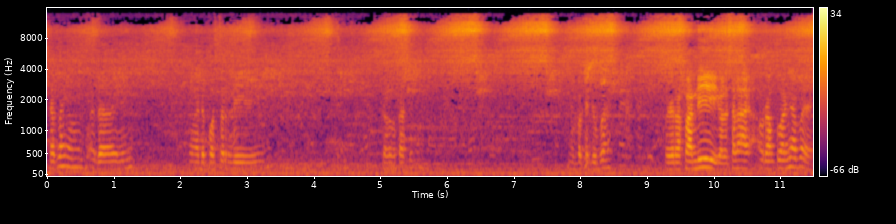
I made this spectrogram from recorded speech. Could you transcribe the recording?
siapa yang ada ini yang ada poster di kalau Tasik yang pakai jubah? Khair Afandi kalau salah orang tuanya apa ya?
